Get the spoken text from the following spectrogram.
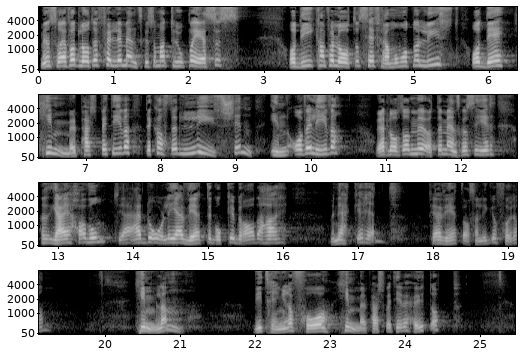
Men så har jeg fått lov til å følge mennesker som har tro på Jesus. Og de kan få lov til å se fram mot noe lyst. Og det himmelperspektivet det kaster et lysskinn innover livet. Jeg har lov til å møte mennesker som sier at 'jeg har vondt, jeg er dårlig, jeg vet det går ikke bra, det her'. Men jeg er ikke redd, for jeg vet hva som ligger foran. Himmelen. Vi trenger å få himmelperspektivet høyt opp.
